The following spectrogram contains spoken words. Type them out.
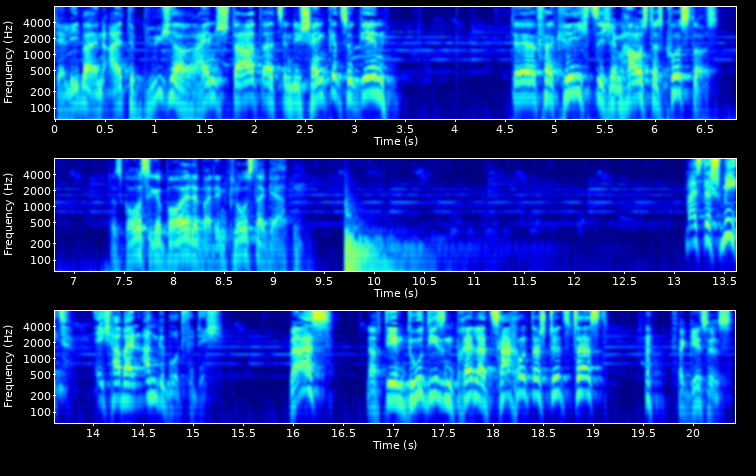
Der lieber in alte Bücher reinstarrt, als in die Schenke zu gehen? Der verkriecht sich im Haus des Kustos. Das große Gebäude bei den Klostergärten. Meister Schmid, ich habe ein Angebot für dich. Was? Nachdem du diesen Preller Zach unterstützt hast? Vergiss es.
